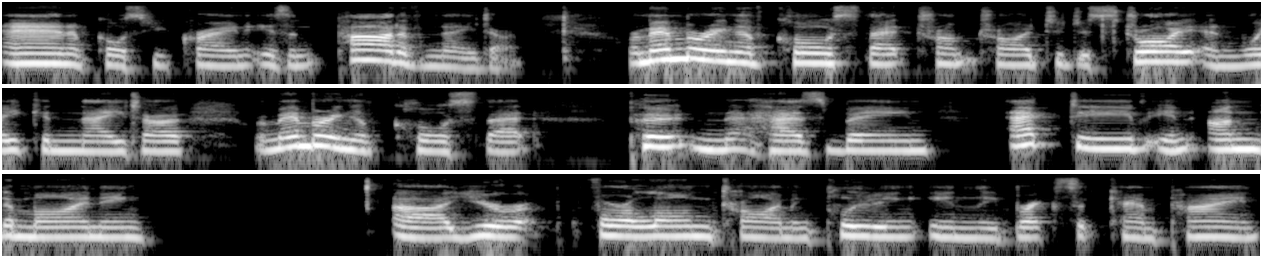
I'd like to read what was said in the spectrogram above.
and of course Ukraine isn't part of NATO. Remembering, of course, that Trump tried to destroy and weaken NATO. Remembering, of course, that Putin has been active in undermining uh, Europe for a long time, including in the Brexit campaign.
